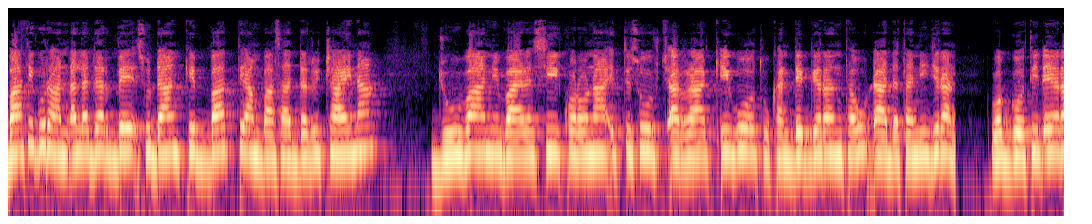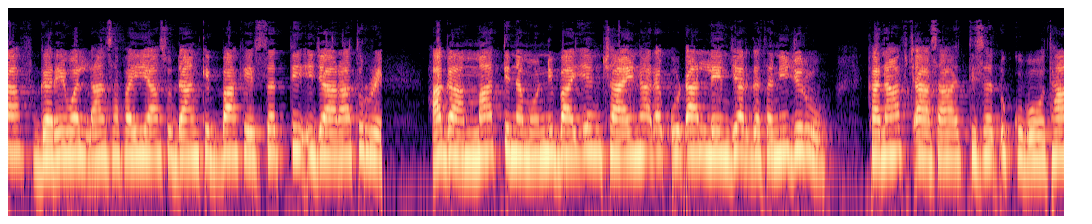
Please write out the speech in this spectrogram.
Baatii guraan dhala darbee sudaan kibbaatti ambaasaaddarri chaayinaa juubaan vaayirasii koronaa ittisuuf carraaqqii gootu kan deeggaran ta'uu dhaadatanii jiran waggootii dheeraaf garee wal'aansa fayyaa sudaan kibbaa keessatti ijaaraa turre. haga ammaatti namoonni baay'een chaayinaa dhaquudhaan leenjii argatanii jiru. Kanaaf caasaa ittisa dhukkubootaa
